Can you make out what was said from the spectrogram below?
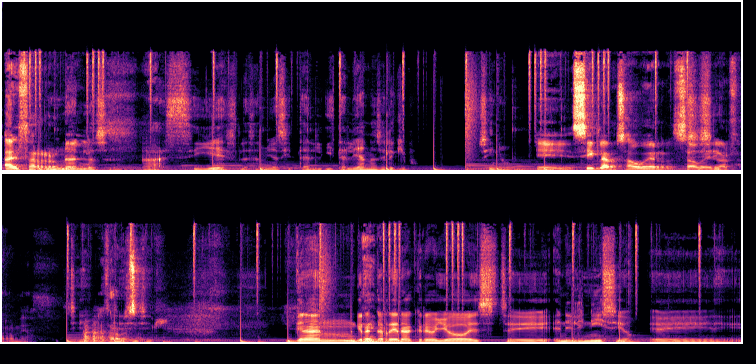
Alfa Romeo. así es, los amigos italianos del equipo. Sí, ¿no? Eh, sí, claro, Sauber, Sauber Alfa Romeo. Sí, Alfa Romeo Gran, gran carrera, creo yo, este, en el inicio. Eh,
